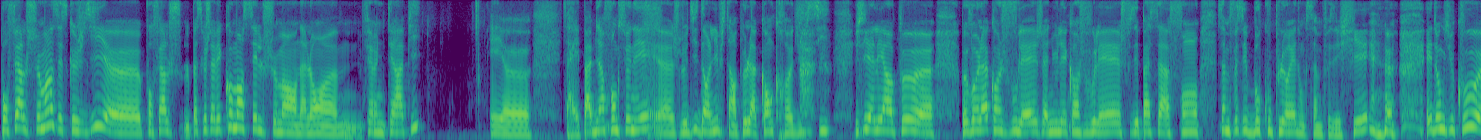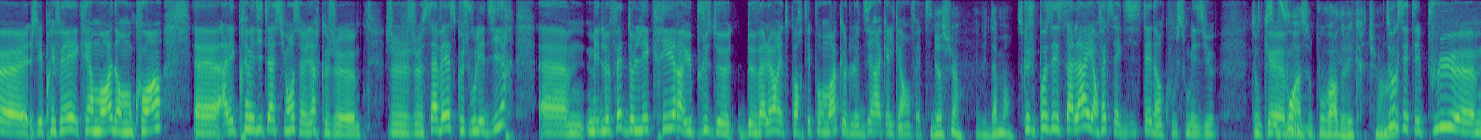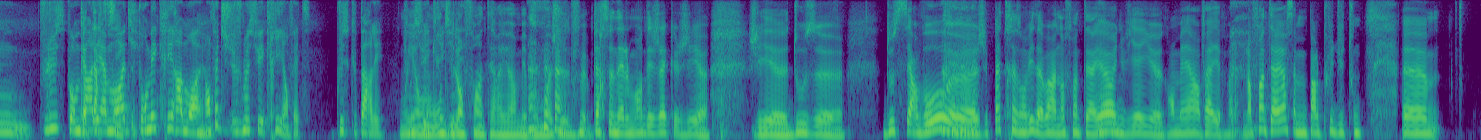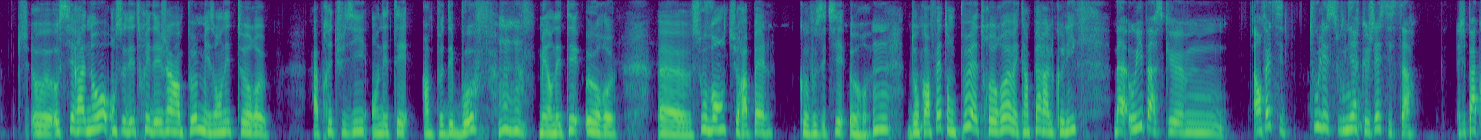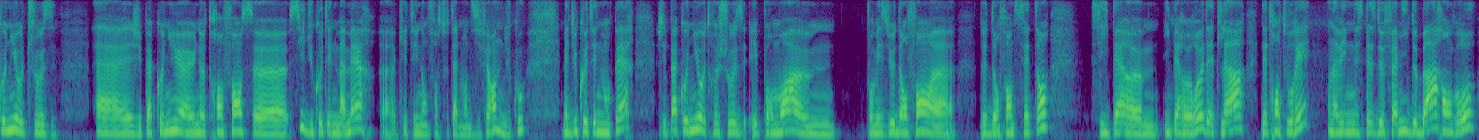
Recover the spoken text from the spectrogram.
pour faire le chemin c'est ce que je dis pour faire parce que j'avais commencé le chemin en allant faire une thérapie et euh, ça n'avait pas bien fonctionné. Euh, je le dis dans le livre, j'étais un peu la cancre du psy. J'y allais un peu, euh, ben voilà, quand je voulais, j'annulais quand je voulais, je faisais pas ça à fond. Ça me faisait beaucoup pleurer, donc ça me faisait chier. et donc, du coup, j'ai préféré écrire moi dans mon coin avec préméditation. Ça veut dire que je, je, savais ce que je voulais dire, mais le fait de l'écrire a eu plus de, de valeur et de portée pour moi que de le dire à quelqu'un, en fait. Bien sûr, évidemment. Parce que je posais ça là et en fait, ça existait d'un coup sous mes yeux. C'est fou, hein, ce pouvoir de l'écriture. Hein. Donc, c'était plus, euh, plus pour me parler à moi, pour m'écrire à moi. En fait, je, me suis écrit, en fait plus que parler. oui, on, dit l'enfant intérieur, mais bon, moi, je, personnellement, déjà que j'ai euh, j'ai 12, euh, 12 cerveaux, j'ai pas très envie d'avoir un enfant intérieur, une vieille grand-mère. Enfin, voilà. l'enfant intérieur, ça me parle plus du tout. au Cyrano, on se détruit déjà un peu, mais on est heureux. Après, tu dis, on était un peu des beaufs, mais on était heureux. Euh, souvent, tu rappelles que vous étiez heureux. Mm. Donc, en fait, on peut être heureux avec un père alcoolique? Bah oui, parce que, hum, en fait, c'est tous les souvenirs que j'ai, c'est ça. J'ai pas connu autre chose. Euh, j'ai pas connu euh, une autre enfance, euh, si du côté de ma mère, qui était une enfance totalement différente du coup, mais du côté de mon père, j'ai pas connu autre chose. Et pour moi, pour mes yeux d'enfant, d'enfant de 7 ans, c'est hyper, euh, hyper heureux d'être là, d'être entouré. On avait une espèce de famille de bar, en gros.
